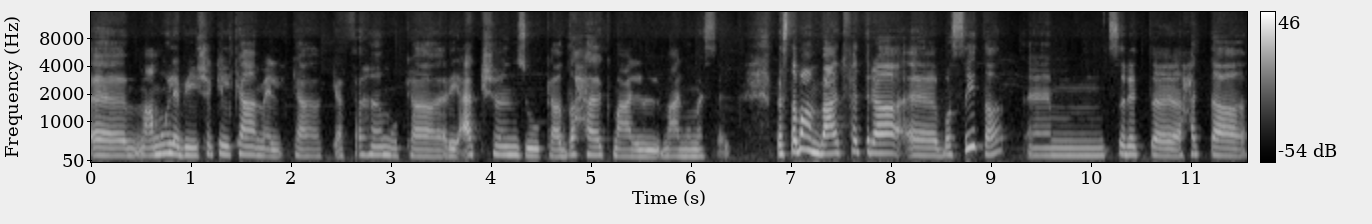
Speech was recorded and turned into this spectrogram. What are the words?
آه، معمولة بشكل كامل كفهم وكرياكشنز وكضحك مع مع الممثل. بس طبعا بعد فترة آه، بسيطة صرت حتى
